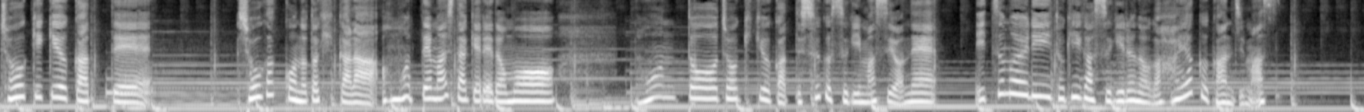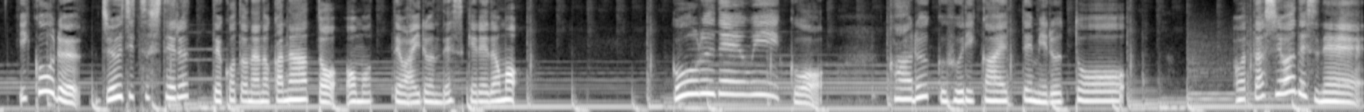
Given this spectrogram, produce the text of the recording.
長期休暇って小学校の時から思ってましたけれども本当長期休暇ってすぐ過ぎますよねいつもより時が過ぎるのが早く感じますイコール充実してるってことなのかなと思ってはいるんですけれどもゴールデンウィークを軽く振り返ってみると私はですね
